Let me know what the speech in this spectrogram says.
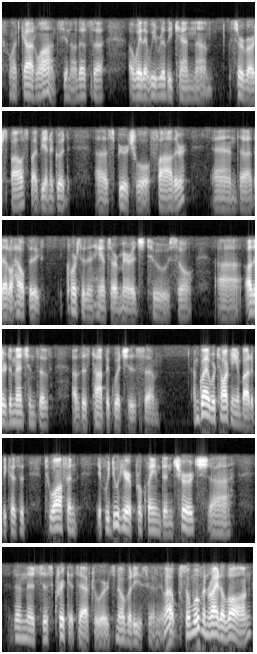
what God wants. You know, that's a a way that we really can um, serve our spouse by being a good uh, spiritual father, and uh, that'll help. It, of course, it enhance our marriage too. So, uh, other dimensions of of this topic, which is, um, I'm glad we're talking about it because it too often, if we do hear it proclaimed in church. Uh, then there's just crickets afterwards. Nobody's going to, well, so moving right along,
